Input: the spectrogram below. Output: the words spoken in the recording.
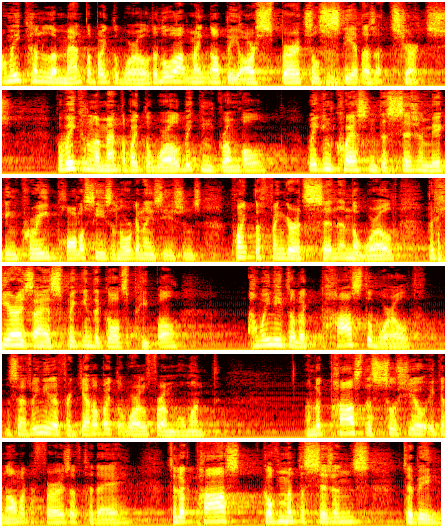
And we can lament about the world, although that might not be our spiritual state as a church. But we can lament about the world, we can grumble, we can question decision making, create policies and organizations, point the finger at sin in the world. But here Isaiah is speaking to God's people, and we need to look past the world. In a sense, we need to forget about the world for a moment and look past the socio-economic affairs of today, to look past government decisions, to be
